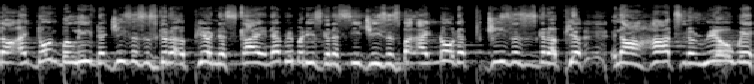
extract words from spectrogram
Now, I don't believe that Jesus is going to appear in the sky and everybody's going to see Jesus, but I know that Jesus is going to appear in our hearts in a real way,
